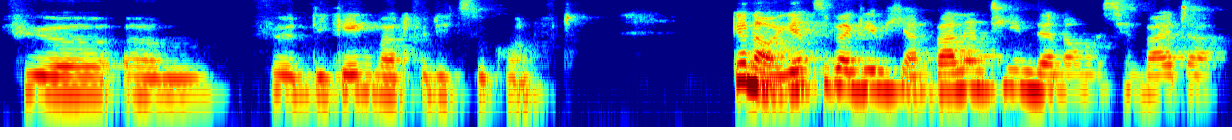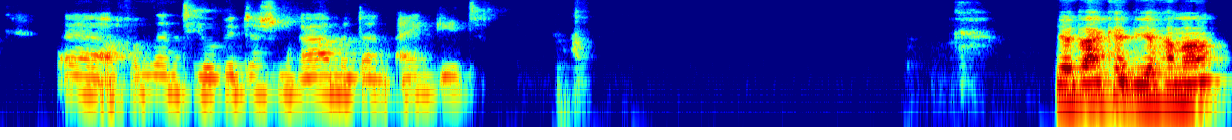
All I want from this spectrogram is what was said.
für, ähm, für die Gegenwart, für die Zukunft. Genau, jetzt übergebe ich an Valentin, der noch ein bisschen weiter äh, auf unseren theoretischen Rahmen dann eingeht. Ja, danke dir, Hanna.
